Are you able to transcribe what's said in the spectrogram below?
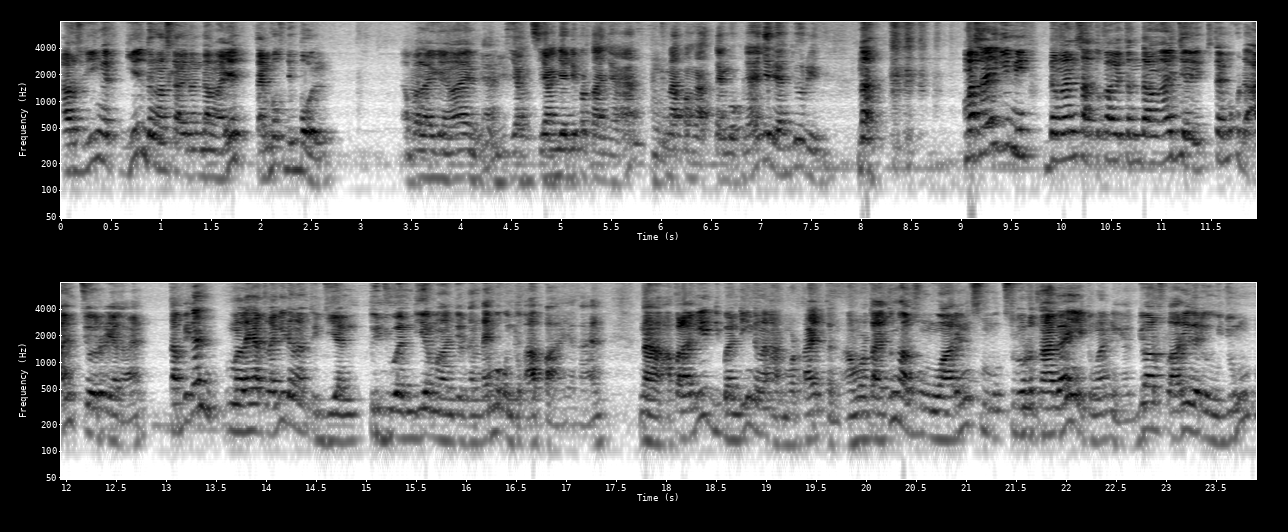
harus diingat dia dengan sekali nendang aja tembok jebol apalagi yang lain kan yang yang jadi pertanyaan Hmm. kenapa nggak temboknya aja dihancurin Nah, masalahnya gini, dengan satu kali tendang aja itu tembok udah hancur ya kan. Tapi kan melihat lagi dengan tujuan tujuan dia menghancurkan tembok untuk apa ya kan. Nah, apalagi dibanding dengan Armor Titan. Armor Titan harus ngeluarin seluruh tenaganya hitungannya ya. Dia harus lari dari ujung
